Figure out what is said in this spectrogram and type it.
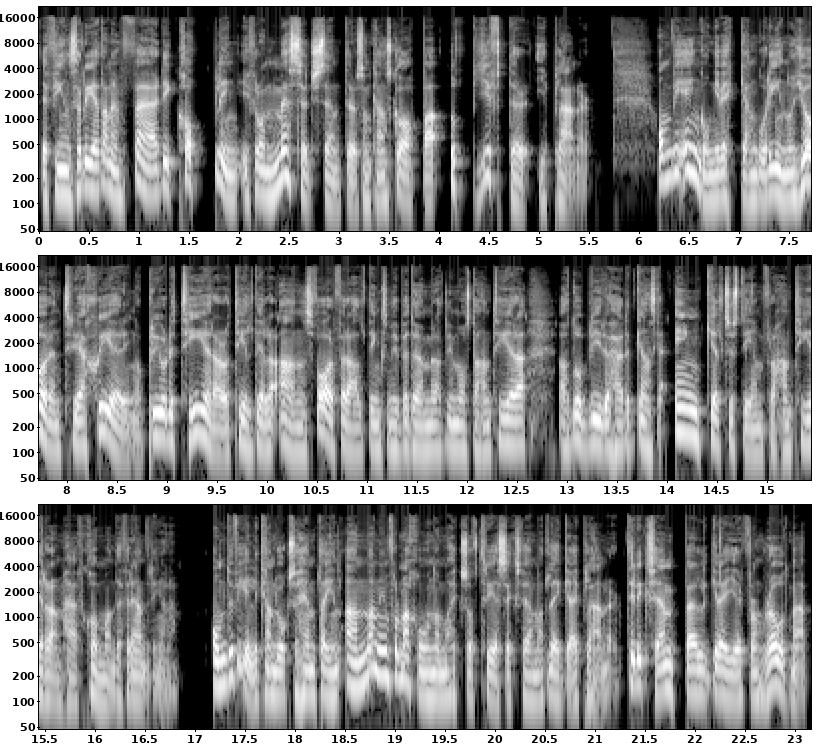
Det finns redan en färdig koppling ifrån Message Center som kan skapa uppgifter i Planner. Om vi en gång i veckan går in och gör en triagering och prioriterar och tilldelar ansvar för allting som vi bedömer att vi måste hantera, ja då blir det här ett ganska enkelt system för att hantera de här kommande förändringarna. Om du vill kan du också hämta in annan information om Microsoft 365 att lägga i Planner, till exempel grejer från Roadmap.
